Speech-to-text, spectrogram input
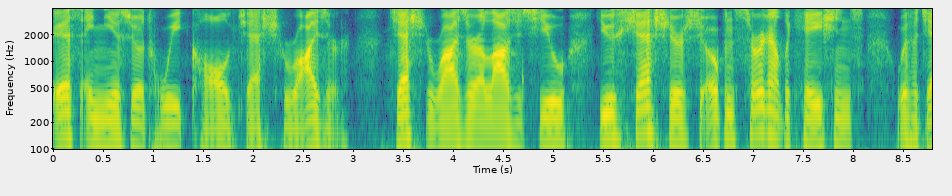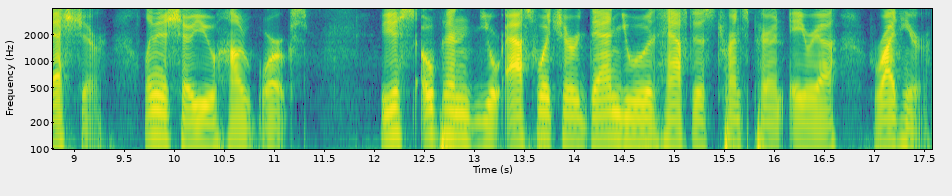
is a new tweak called Gesturizer. Gesturizer allows you to use gestures to open certain applications with a gesture. Let me show you how it works. You just open your app switcher, then you would have this transparent area right here.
